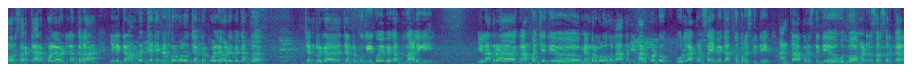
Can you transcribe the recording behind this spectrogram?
ಅವ್ರು ಸರ್ಕಾರಕ್ಕೆ ಕೊಳ್ಳೆ ಹೊಡಿಲತ್ತಾರ, ಇಲ್ಲಿ ಗ್ರಾಮ ಪಂಚಾಯತಿ ಮೆಂಬರ್ಗಳು ಜನರ ಕೊಳ್ಳೆ ಹೊಡಿಬೇಕಾಗ್ತದೆ ಜನರಿಗೆ, ಜನರ ಕುದಿಗೆ ಕೊಯ್ಬೇಕಾಗ್ತದೆ ನಾಳಿಗೆ. ಇಲ್ಲಾಂದ್ರೆ ಗ್ರಾಮ ಪಂಚಾಯತಿ ಮೆಂಬರ್ಗಳು ಹೊಲ ಮನೆ ಮಾರ್ಕೊಂಡು ಊರ್ಲಿ ಹಾಕೊಂಡು ಸಾಯ್ಬೇಕಾದ ಪರಿಸ್ಥಿತಿ. ಅಂಥ ಪರಿಸ್ಥಿತಿ ಉದ್ಭವ ಮಾಡಿರಿ ಸರ್ ಸರ್ಕಾರ.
